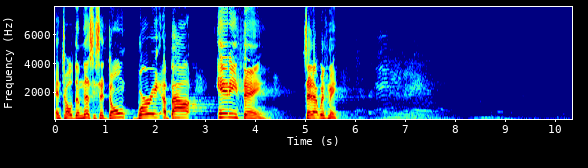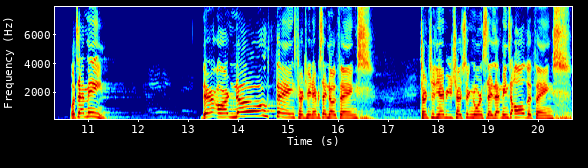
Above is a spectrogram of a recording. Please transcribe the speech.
and told them this. He said, Don't worry about anything. Say that with me. What's that mean? There are no things, turn to your neighbor and say, no things. Turn to the neighbor you chose to ignore and say, that means all the things.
